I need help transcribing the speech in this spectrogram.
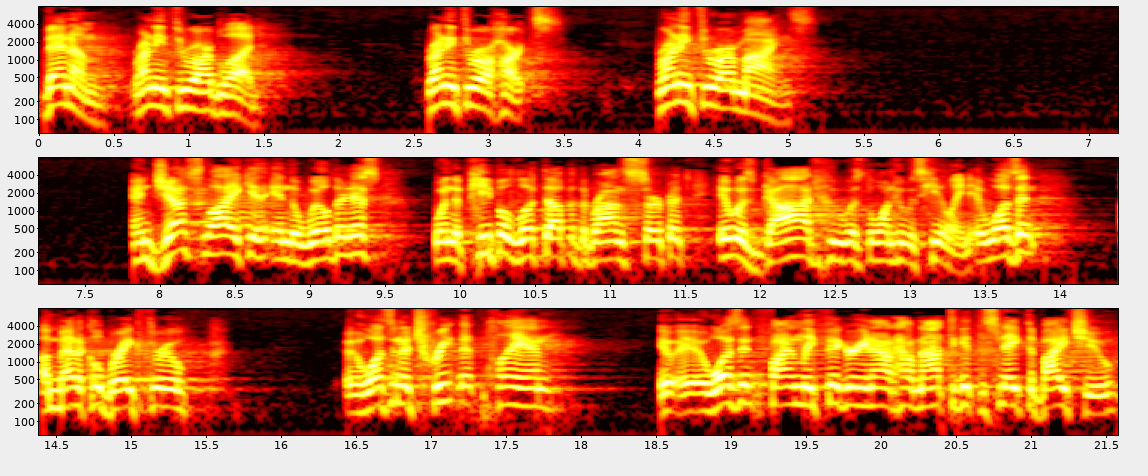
venom running through our blood, running through our hearts running through our minds. And just like in, in, the wilderness, when the people looked up at the bronze serpent, it was God who was the one who was healing. It wasn't a medical breakthrough, it wasn't a treatment plan, it, it wasn't finally figuring out how not to get the snake to bite you.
